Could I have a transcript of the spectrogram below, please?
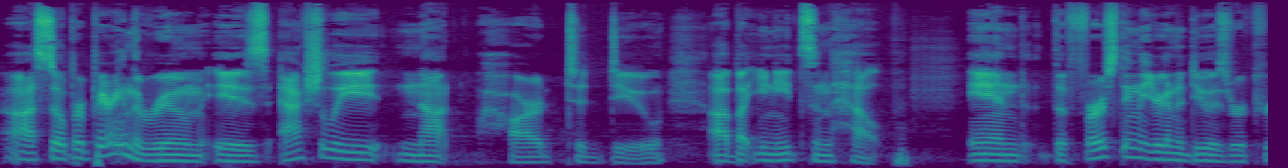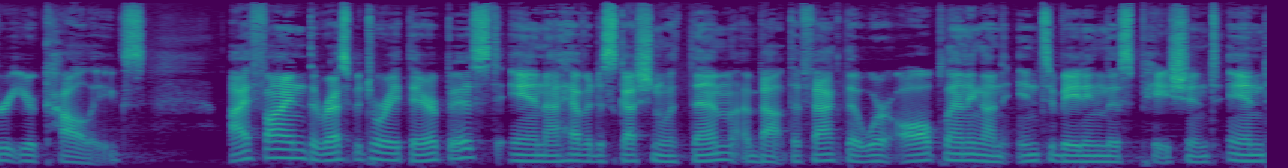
Uh, so preparing the room is actually not hard to do, uh, but you need some help. And the first thing that you're going to do is recruit your colleagues. I find the respiratory therapist and I have a discussion with them about the fact that we're all planning on intubating this patient. And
